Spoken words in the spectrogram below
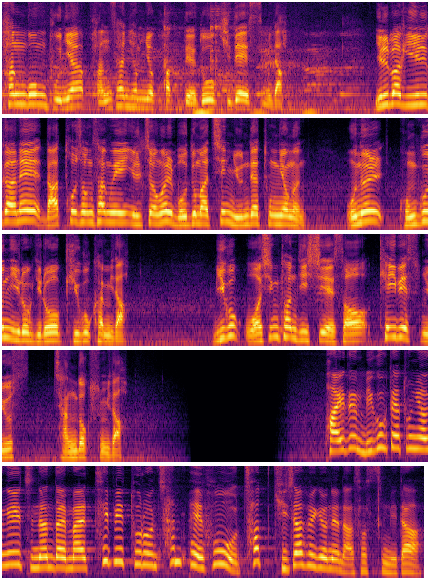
항공 분야 방산 협력 확대도 기대했습니다. 1박 2일간의 나토 정상회의 일정을 모두 마친 윤 대통령은 오늘 공군 1호기로 귀국합니다. 미국 워싱턴 DC에서 KBS 뉴스 장덕수입니다. 바이든 미국 대통령이 지난달 말 TV 토론 참패 후 첫 기자회견에 나섰습니다.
